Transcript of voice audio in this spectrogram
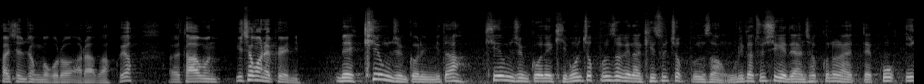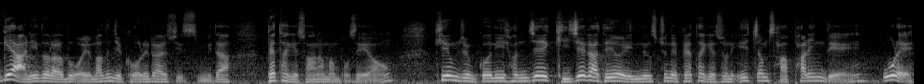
관심 종목으로 알아봤고요. 어, 다음은 이청원 대표님. 네, 키움증권입니다. 키움증권의 기본적 분석이나 기술적 분석, 우리가 주식에 대한 접근을 할 때 꼭 이게 아니더라도 얼마든지 거래를 할 수 있습니다. 베타 계수 하나만 보세요. 키움증권이 현재 기재가 되어 있는 수준의 베타 계수는 1.48인데 올해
